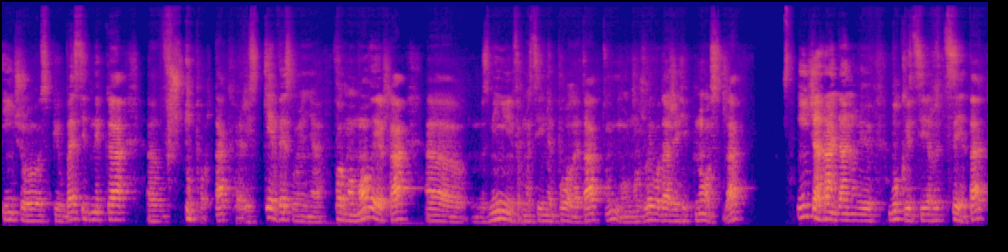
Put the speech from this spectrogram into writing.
іншого співбесідника в штупор, так? різке висловлення, форма мови, яка е, змінює інформаційне поле, так? Ну, можливо, навіть гіпноз. Так? Інша грань даної буквиці РЦ, так?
